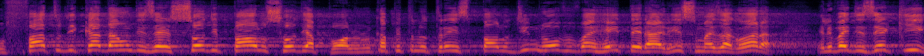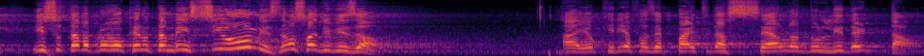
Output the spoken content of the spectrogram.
O fato de cada um dizer sou de Paulo, sou de Apolo. No capítulo 3, Paulo de novo vai reiterar isso, mas agora ele vai dizer que isso estava provocando também ciúmes, não só divisão. Ah, eu queria fazer parte da célula do líder tal.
